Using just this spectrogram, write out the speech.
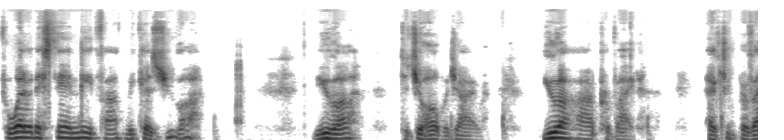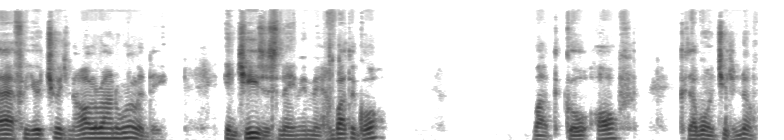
for whatever they stand in need, Father, because you are. You are the Jehovah Jireh. You are our provider. Actually, provide for your children all around the world today. In Jesus' name, amen. I'm about to go. About to go off because I want you to know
